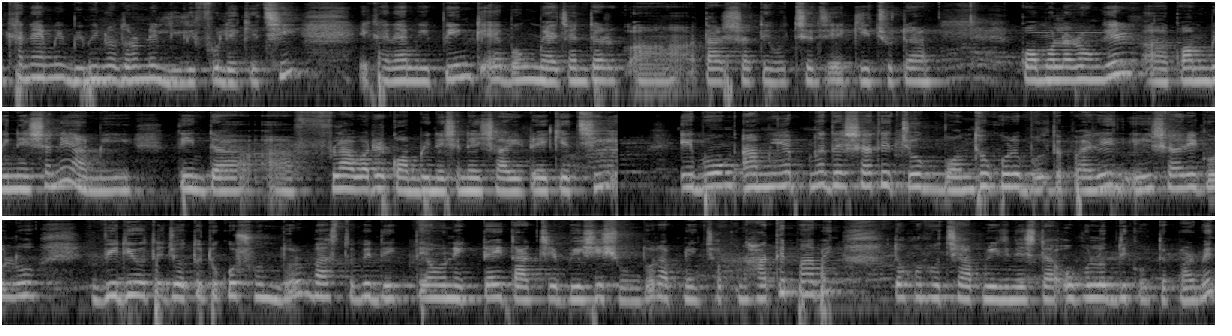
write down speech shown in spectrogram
এখানে আমি বিভিন্ন ধরনের লিলি ফুল এঁকেছি। এখানে আমি পিঙ্ক এবং ম্যাজেন্টার তার সাথে হচ্ছে যে কিছুটা কমলা রঙের কম্বিনেশনে আমি তিনটা ফ্লাওয়ারের কম্বিনেশনে শাড়িটা এঁকেছি এবং আমি আপনাদের সাথে চোখ বন্ধ করে বলতে পারি, এই শাড়িগুলো ভিডিওতে যতটুকু সুন্দর, বাস্তবে দেখতে অনেকটাই তার চেয়ে বেশি সুন্দর। আপনি যখন হাতে পাবেন, তখন হচ্ছে আপনি জিনিসটা উপলব্ধি করতে পারবেন।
